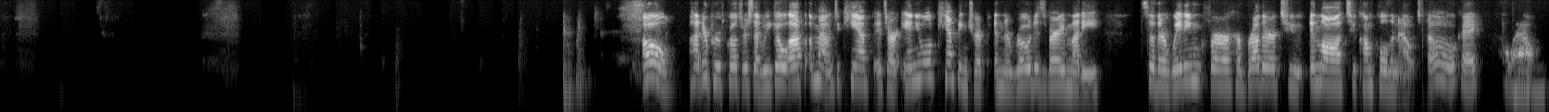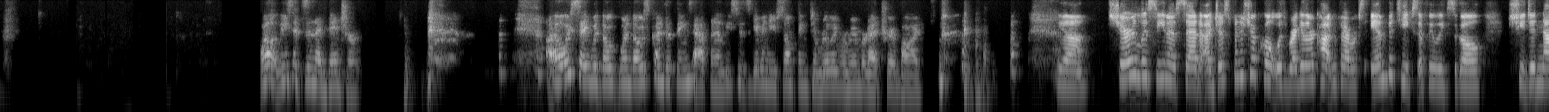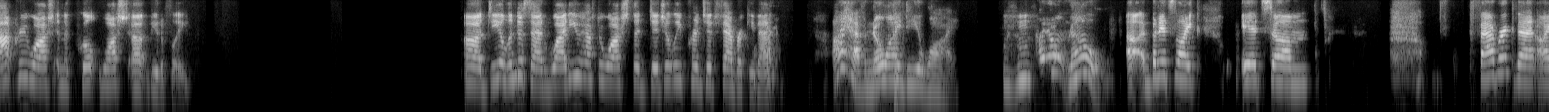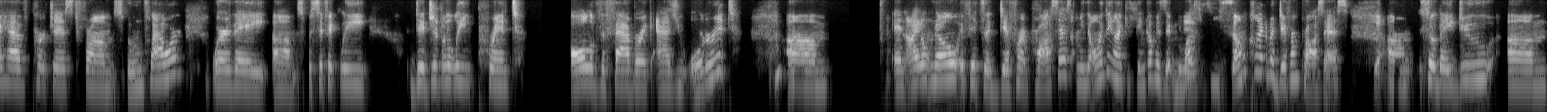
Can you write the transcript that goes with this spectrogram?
Oh, 100 Proof Quilter said, we go up a mountain to camp. It's our annual camping trip and the road is very muddy. So they're waiting for her brother to in-law to come pull them out. Oh, okay. Oh, wow. Mm-hmm. Well, at least it's an adventure. I always say with those, when those kinds of things happen, at least it's giving you something to really remember that trip by. yeah. Sherry Lucina said, I just finished a quilt with regular cotton fabrics and batiks a few weeks ago. She did not pre-wash and the quilt washed up beautifully. Uh, Dia Linda said, why do you have to wash the digitally printed fabric, Yvette? I have no idea why. Mm-hmm. I don't know. Uh, but it's like, it's um, fabric that I have purchased from Spoonflower, where they um, specifically digitally print all of the fabric as you order it. Mm-hmm. Um, and I don't know if it's a different process. I mean, the only thing I can think of is it, it must is. be some kind of a different process. Yeah. Um, so they do um,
